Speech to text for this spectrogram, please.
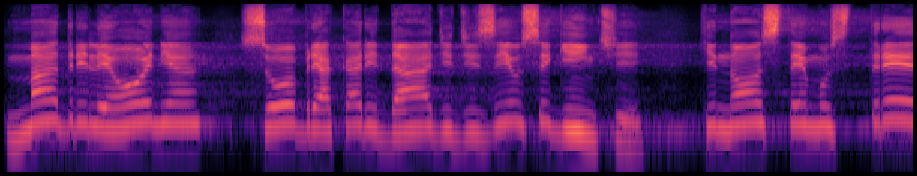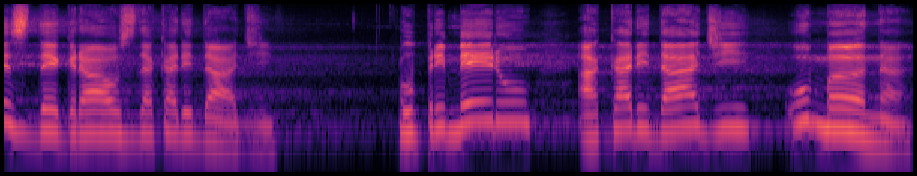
Madre Leônia, sobre a caridade, dizia o seguinte: que nós temos três degraus da caridade. O primeiro, a caridade humana,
